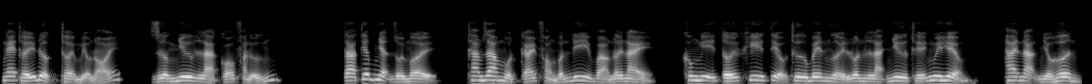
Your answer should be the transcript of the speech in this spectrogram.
nghe thấy được thời miểu nói, dường như là có phản ứng. Ta tiếp nhận rồi mời, tham gia một cái phỏng vấn đi vào nơi này, không nghĩ tới khi tiểu thư bên người luôn là như thế nguy hiểm, hai nạn nhiều hơn.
